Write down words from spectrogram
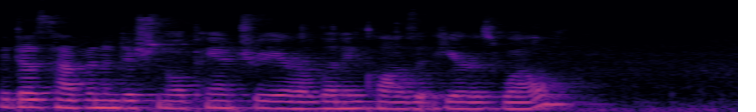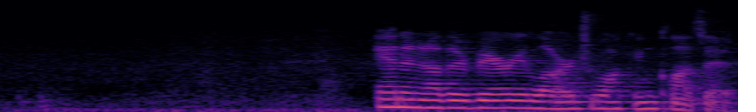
It does have an additional pantry or a linen closet here as well. And another very large walk-in closet.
